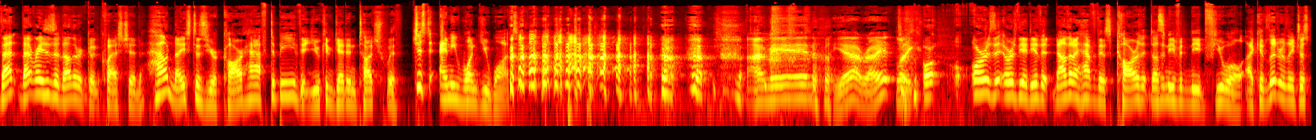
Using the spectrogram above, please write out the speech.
that that raises another good question. How nice does your car have to be that you can get in touch with just anyone you want? I mean, yeah, right? Like, or or is it or is the idea that now that I have this car that doesn't even need fuel, I could literally just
